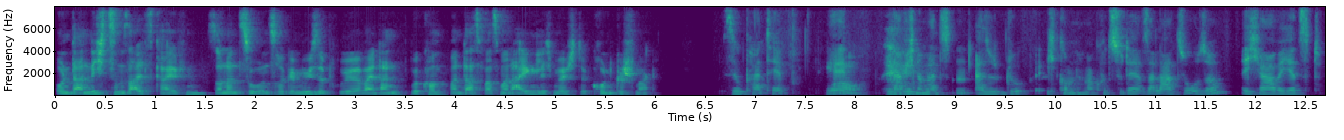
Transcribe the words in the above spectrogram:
Und dann nicht zum Salz greifen, sondern zu unserer Gemüsebrühe, weil dann bekommt man das, was man eigentlich möchte, Grundgeschmack. Super Tipp. Wow. Darf ich nochmal, also du, ich komme nochmal kurz zu der Salatsoße. Ich habe jetzt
